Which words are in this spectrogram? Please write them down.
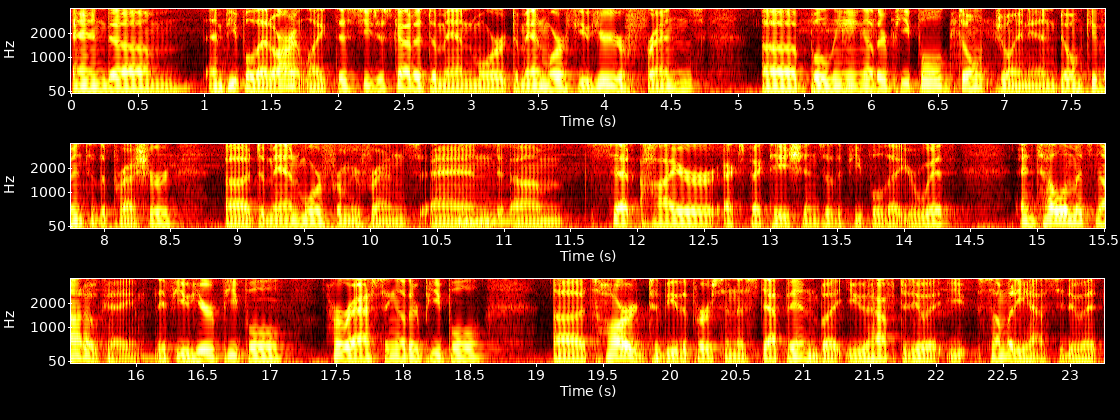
and um, and people that aren't like this, you just got to demand more. Demand more. If you hear your friends uh, bullying other people, don't join in. Don't give in to the pressure. Uh, demand more from your friends and um, set higher expectations of the people that you're with, and tell them it's not okay. If you hear people harassing other people, uh, it's hard to be the person to step in, but you have to do it. You, somebody has to do it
